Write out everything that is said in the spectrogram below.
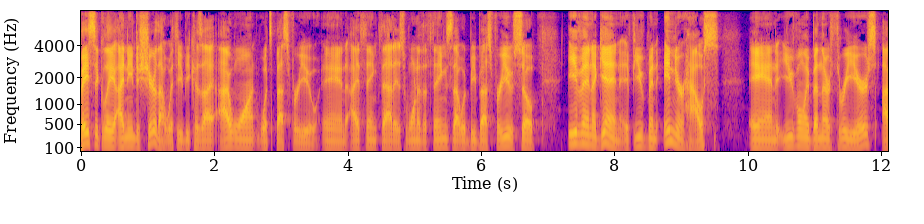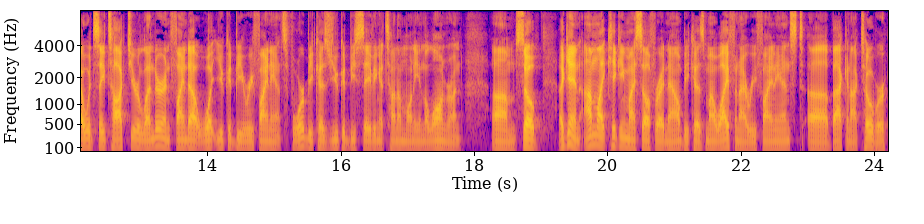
basically I need to share that with you because I, I want what's best for you. And I think that is one of the things that would be best for you. So even again, if you've been in your house and you've only been there three years, I would say talk to your lender and find out what you could be refinanced for because you could be saving a ton of money in the long run. Um, so again, I'm like kicking myself right now because my wife and I refinanced uh, back in October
